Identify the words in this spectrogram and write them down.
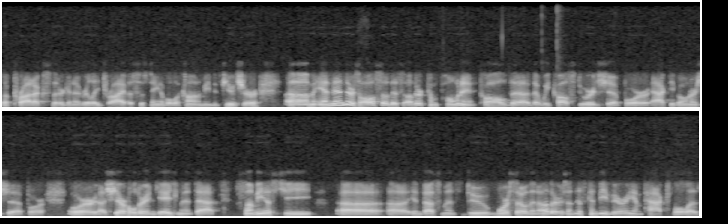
the products that are going to really drive a sustainable economy in the future. Um, and then there's also this other component called uh, that we call stewardship or active ownership or or uh, shareholder engagement that some ESG uh, uh, investments do more so than others, and this can be very impactful as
